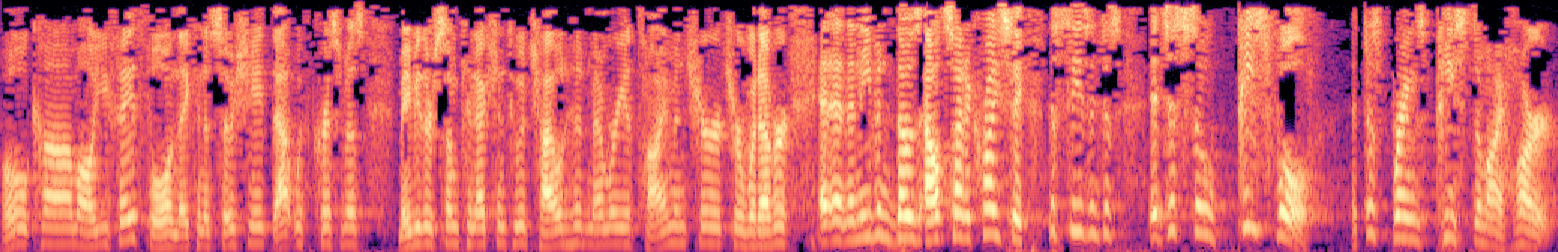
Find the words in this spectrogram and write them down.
Oh, come, all you faithful, and they can associate that with Christmas. Maybe there's some connection to a childhood memory, a time in church or whatever. And, and, and even those outside of Christ say, This season just, it's just so peaceful. It just brings peace to my heart.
